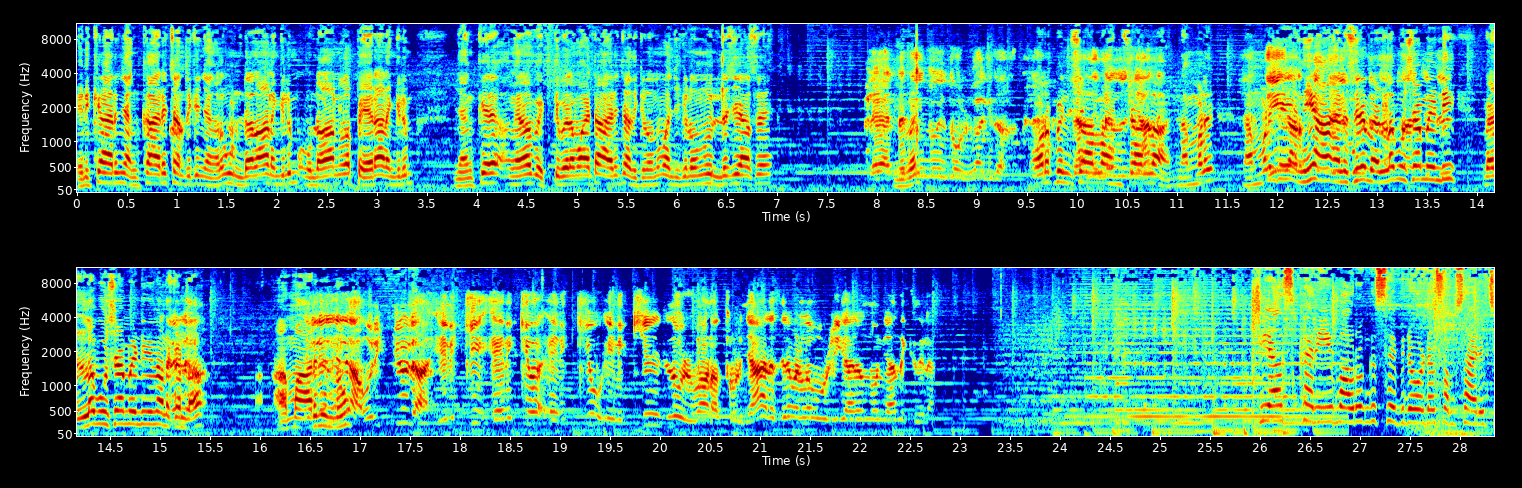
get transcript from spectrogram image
എനിക്ക് ആരും ഞങ്ങൾക്ക് ആരും ചന്തിക്കും ഞങ്ങൾ ഉണ്ടകളാണെങ്കിലും ഉണ്ടകളാണെന്നുള്ള പേരാണെങ്കിലും ഞങ്ങൾക്ക് അങ്ങനെ വ്യക്തിപരമായിട്ട് ആരും ചതിക്കണമെന്നും വഞ്ചിക്കണമെന്നും ഇല്ല ചെയ്യാസേ. ഉറപ്പ് ഇൻഷാല്ല ഇൻഷാല്ല നമ്മൾ നമ്മൾ നീ അനുസരിച്ച് വെള്ള പൂശാൻ വേണ്ടി വെള്ള പൂശാൻ വേണ്ടി നീ നടക്കണ്ട. ആ മാറി നിന്നു. ഒരിക്കലും എനിക്ക് എനിക്ക് എനിക്ക് എനിക്ക് ഇത് ഒഴിവാണ്. അത്രേ ഉള്ളൂ. ഞാൻ അനുസരിച്ച് വെള്ളം ഒഴിക്കാനൊന്നും ഞാൻ നിൽക്കുന്നില്ല ഷിയാസ് കരീം ഔറംഗസേബിനോട് സംസാരിച്ച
